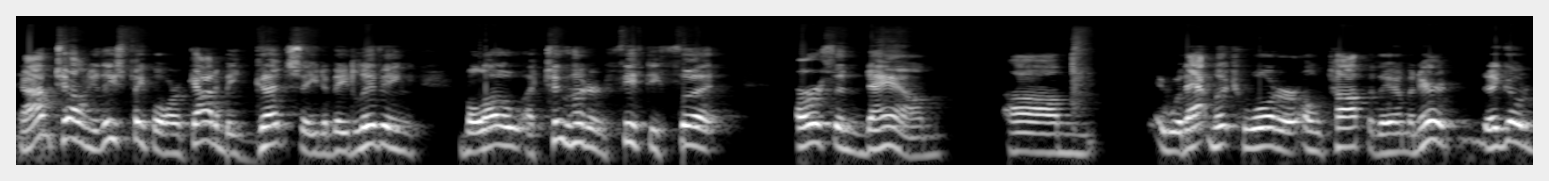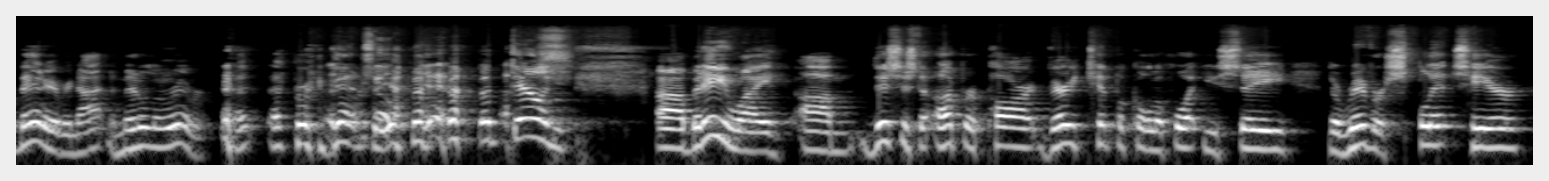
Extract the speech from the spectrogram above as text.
Now I'm telling you, these people are got to be gutsy to be living below a 250 foot earthen dam um, with that much water on top of them, and they they go to bed every night in the middle of the river. That, that's pretty good. See, I'm telling you. Uh, but anyway, um, this is the upper part, very typical of what you see. The river splits here.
